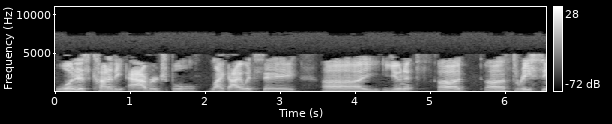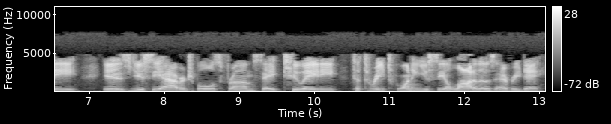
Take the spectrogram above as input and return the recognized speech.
what is kind of the average bull? Like I would say, uh, unit uh, uh, 3C is you see average bulls from say 280 to 320. You see a lot of those every day.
